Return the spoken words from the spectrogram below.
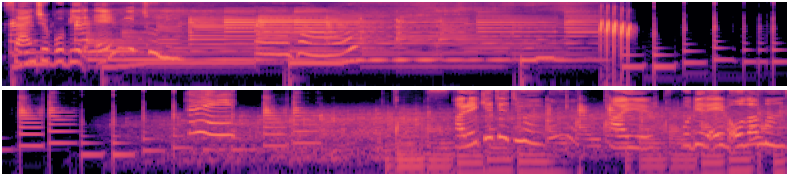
Sence bu bir ev mi Tuli? Hareket ediyor. Hayır, bu bir ev olamaz.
